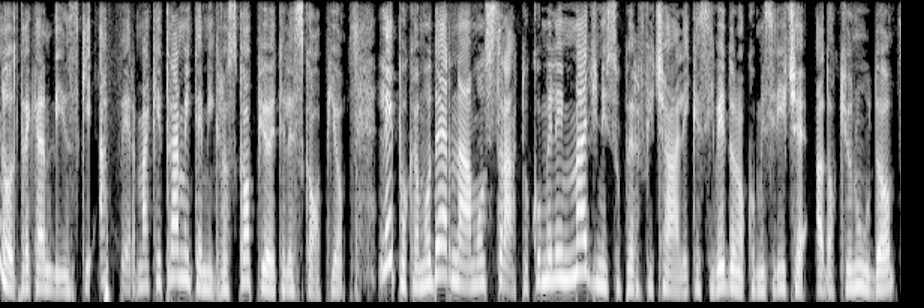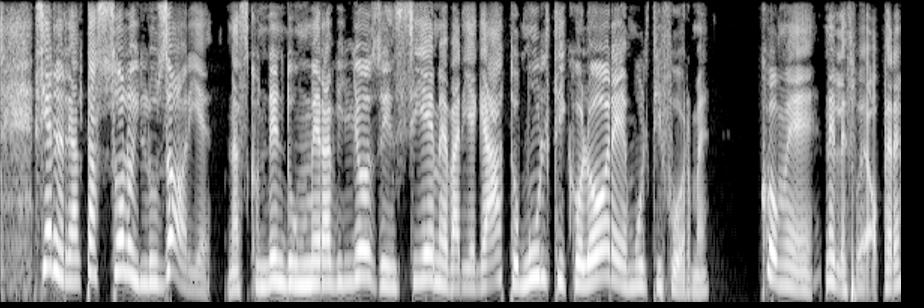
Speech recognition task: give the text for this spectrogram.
Inoltre Kandinsky afferma che tramite microscopio e telescopio l'epoca moderna ha mostrato come le immagini superficiali che si vedono, come si dice, ad occhio nudo, siano in realtà solo illusorie, nascondendo un meraviglioso insieme variegato, multicolore e multiforme, come nelle sue opere.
